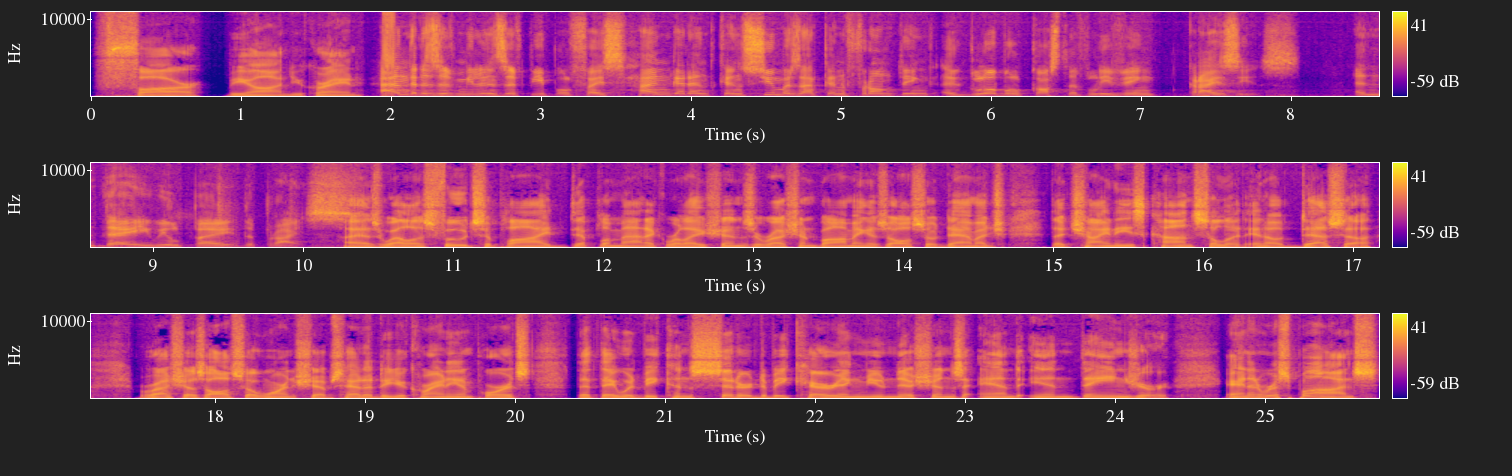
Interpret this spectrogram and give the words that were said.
far beyond Ukraine. Hundreds of millions of people face hunger, and consumers are confronting a global cost of living crisis and they will pay the price. As well as food supply, diplomatic relations, a Russian bombing has also damaged the Chinese consulate in Odessa. Russia has also warned ships headed to Ukrainian ports that they would be considered to be carrying munitions and in danger. And in response,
